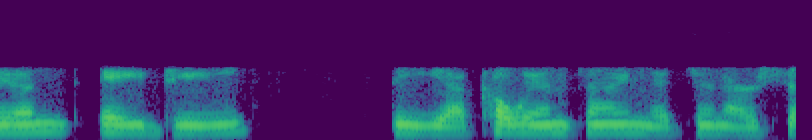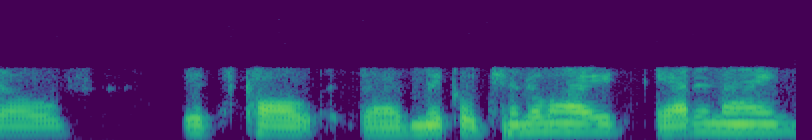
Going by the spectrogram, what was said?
N-A-D, the uh, coenzyme that's in our cells. It's called uh, nicotinamide adenine.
